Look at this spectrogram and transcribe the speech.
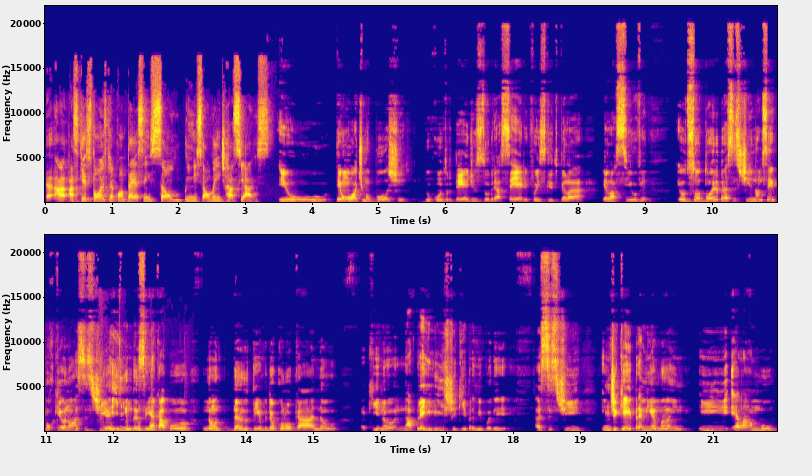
as questões que acontecem são inicialmente raciais. Eu tenho um ótimo post do Contra o Tédio sobre a série, foi escrito pela pela Silvia. Eu sou doido para assistir, não sei por que eu não assisti ainda, assim, acabou não dando tempo de eu colocar no, aqui no, na playlist aqui para mim poder assistir. Indiquei para minha mãe e ela amou.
